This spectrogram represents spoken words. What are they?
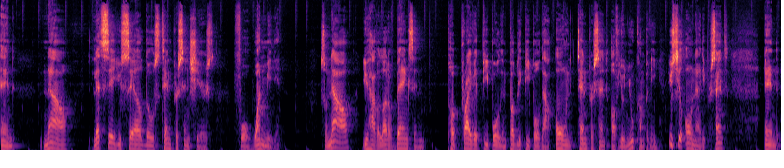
And now let's say you sell those 10% shares for 1 million. So now you have a lot of banks and private people and public people that own 10% of your new company, you still own 90%. And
